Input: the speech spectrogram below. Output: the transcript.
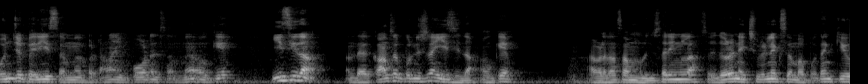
கொஞ்சம் பெரிய செம்மு பட் ஆனால் இம்பார்ட்டன்ட் செம்மு ஓகே ஈஸி தான். அந்த கான்செப்ட் புரிஞ்சுச்சுன்னா ஈஸி தான். ஓகே அவ்வளோதான் சம் முடிஞ்சு. சரிங்களா? ஸோ இதோட நெக்ஸ்ட் வீடியோ நெக்ஸ்ட் சம் பார்ப்போம் தேங்க்யூ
